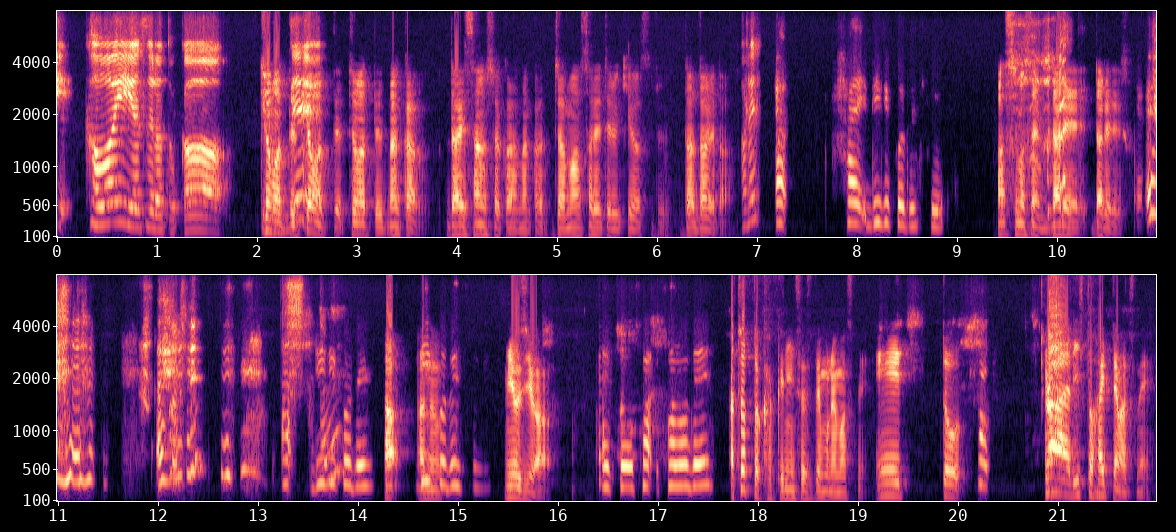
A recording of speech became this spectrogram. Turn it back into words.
いい、かわいい奴らとか、ちょ待って、でちょ待って、ちょ待って、なんか、第三者からなんか邪魔されてる気がする。だ、誰だ？はい、リリコです。あ、すいません。誰、誰ですか？あ、リリコです。あ、あの、リリコです。名字は？えっと、さ、佐野です。あ、ちょっと確認させてもらいますね。えー、っと、はいあー、リスト入ってますね。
